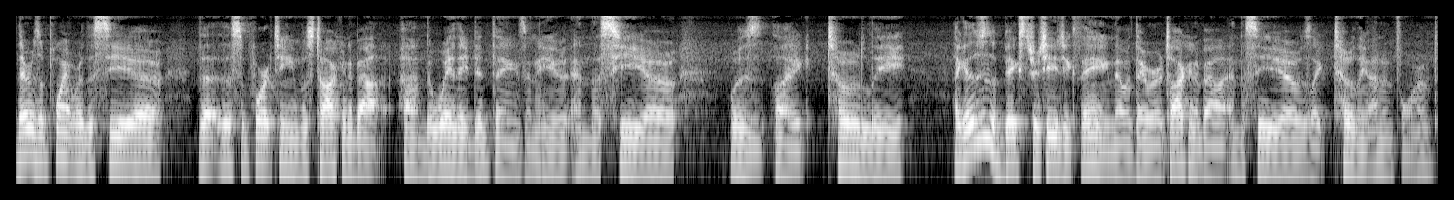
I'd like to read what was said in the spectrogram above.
there was a point where the CEO. The, the support team was talking about um, the way they did things, and he and the CEO was like totally like this is a big strategic thing that they were talking about, and the CEO was like totally uninformed,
